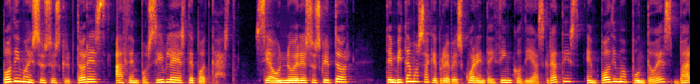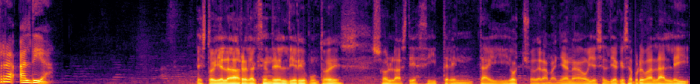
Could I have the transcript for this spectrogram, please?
Podimo y sus suscriptores hacen posible este podcast. Si aún no eres suscriptor, te invitamos a que pruebes 45 días gratis en podimo.es barra al día. Estoy en la redacción del diario.es, son las 10 y 38 de la mañana. Hoy es el día que se aprueba la ley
